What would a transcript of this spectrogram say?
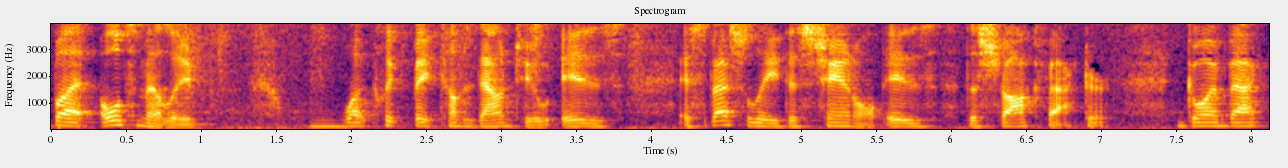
But ultimately, what clickbait comes down to is, especially this channel, is the shock factor. Going back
